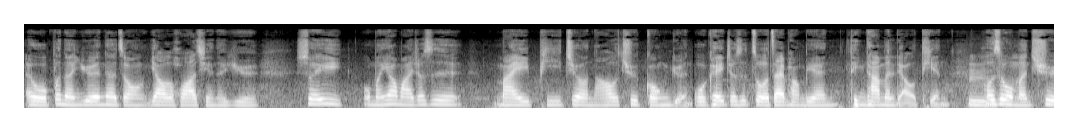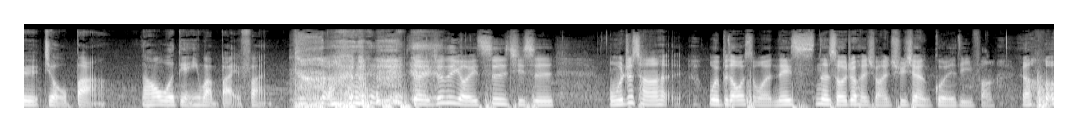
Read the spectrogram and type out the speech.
哎，我不能约那种要花钱的约，所以我们要么就是买啤酒，然后去公园，我可以就是坐在旁边听他们聊天，嗯。或是我们去酒吧，然后我点一碗白饭，对，就是有一次，其实我们就常常，我也不知道为什么那那时候就很喜欢去一些很贵的地方，然后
